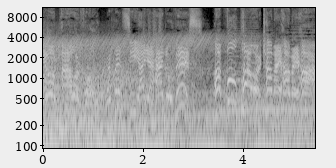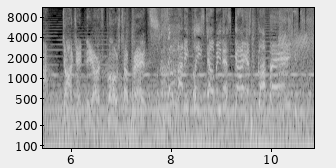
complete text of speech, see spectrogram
You're powerful, but let's see how you handle this! A full power Kamehameha! Dodge it and the earth blows to bits! Somebody please tell me this guy is bluffing!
